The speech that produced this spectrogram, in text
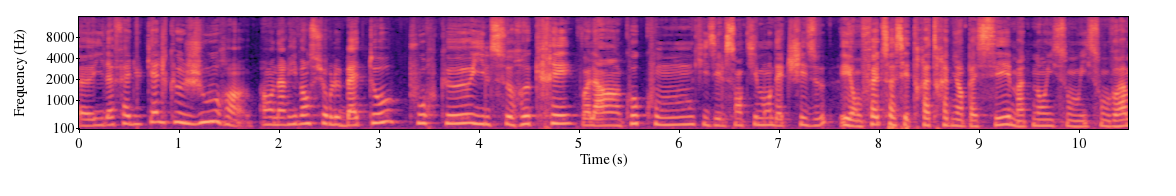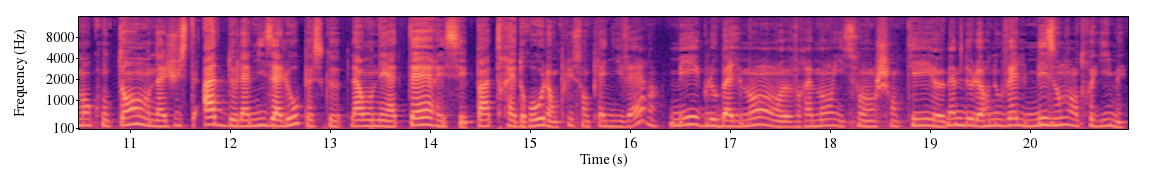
Euh, il a fallu quelques jours en arrivant sur le bateau pour qu'ils se recréent, voilà, un cocon, qu'ils aient le sentiment d'être chez eux. Et en fait, ça s'est très très bien passé. Maintenant, ils sont ils sont vraiment contents. On a juste hâte de la mise à l'eau parce que là, on est à terre et c'est pas très drôle en plus en plein hiver. Mais globalement, euh, vraiment, ils sont enchantés même de leur nouvelle maison entre guillemets.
